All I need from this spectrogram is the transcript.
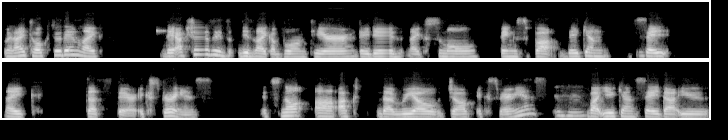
when I talk to them, like they actually did, did like a volunteer, they did like small things, but they can say like that's their experience. It's not uh act- the real job experience, Mm-hmm. but you can say that you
